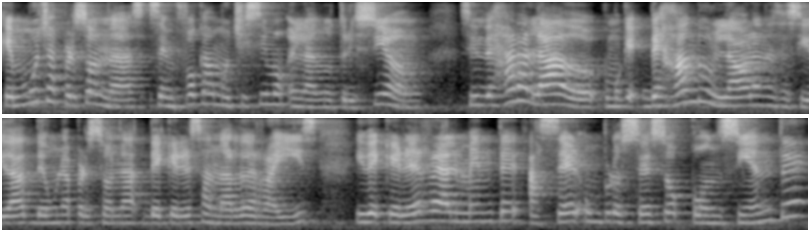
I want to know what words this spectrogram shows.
Que muchas personas se enfocan muchísimo en la nutrición, sin dejar al lado, como que dejando a un lado la necesidad de una persona de querer sanar de raíz y de querer realmente hacer un proceso consciente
